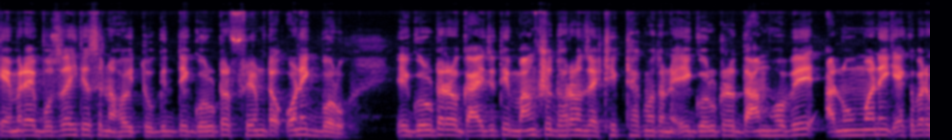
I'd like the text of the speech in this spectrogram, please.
ক্যামেরায় বোঝা যাইতেছে না হয়তো, কিন্তু এই গরুটার ফ্রেমটা অনেক বড়। এই গরুটার গায়ে যদি মাংস ধরানো যায় ঠিকঠাক মতন, এই গরুটার দাম হবে আনুমানিক একেবারে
